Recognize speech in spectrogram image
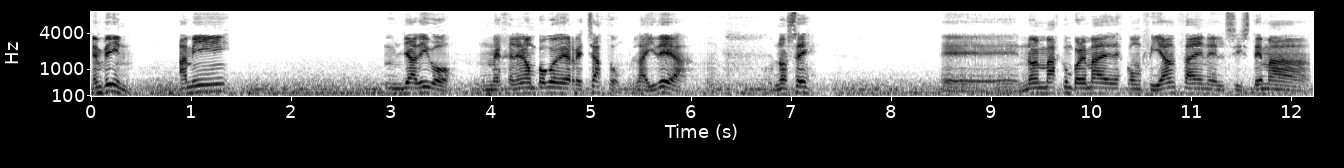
En fin, a mí, ya digo, me genera un poco de rechazo la idea. No sé. Eh, no es más que un problema de desconfianza en el sistema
